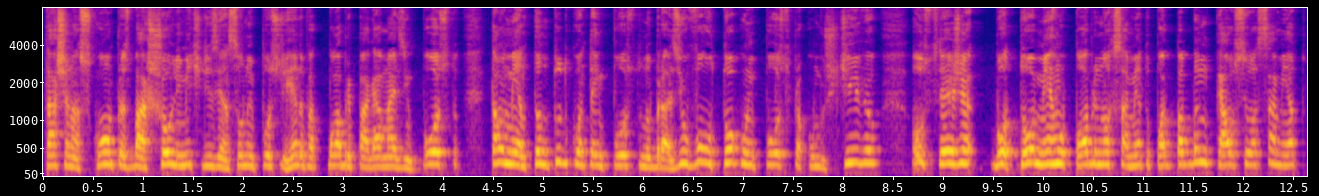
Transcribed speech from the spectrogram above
taxa nas compras, baixou o limite de isenção no imposto de renda para pobre pagar mais imposto. Está aumentando tudo quanto é imposto no Brasil. Voltou com imposto para combustível. Ou seja, botou mesmo o pobre no orçamento pobre para bancar o seu orçamento,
